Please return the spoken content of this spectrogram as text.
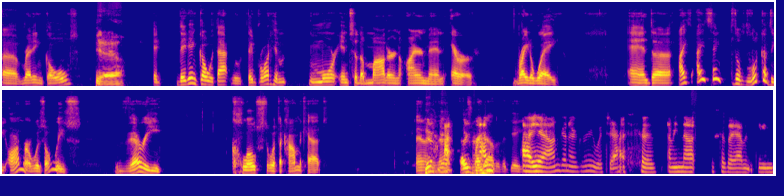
uh, red and gold, yeah, it they didn't go with that route. They brought him more into the modern Iron Man era right away. And uh, I I think the look of the armor was always very close to what the comic had. And yeah, I mean, that, that's right out of the gate. Uh, yeah, I'm gonna agree with Jack because I mean not just because I haven't seen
